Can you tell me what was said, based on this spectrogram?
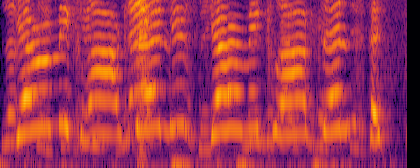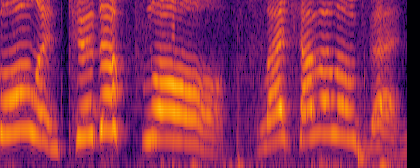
Let's Jeremy if it can- Clarkson! Jeremy Leave your hands Clarkson has fallen to the floor. Let's have a look then.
